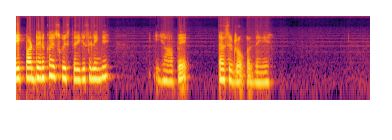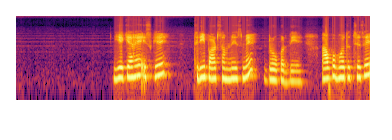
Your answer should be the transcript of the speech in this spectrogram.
एक पार्ट दे रखा है, इसको इस तरीके से लेंगे। यहाँ पे ऐसे ड्रॉ कर देंगे। ये क्या है? इसके थ्री पार्ट्स हमने इसमें ड्रॉ कर दिए। आपको बहुत अच्छे से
